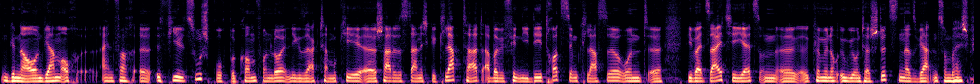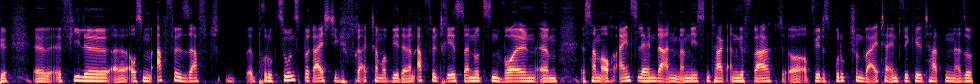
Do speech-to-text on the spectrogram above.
Genau, und wir haben auch einfach einfach äh, viel Zuspruch bekommen von Leuten, die gesagt haben, okay, äh, schade, dass es da nicht geklappt hat, aber wir finden die Idee trotzdem klasse und äh, wie weit seid ihr jetzt und äh, können wir noch irgendwie unterstützen? Also wir hatten zum Beispiel äh, viele äh, aus dem Apfelsaft-Produktionsbereich, die gefragt haben, ob wir deren Apfeldresder nutzen wollen. Ähm, es haben auch Einzelhändler an, am nächsten Tag angefragt, ob wir das Produkt schon weiterentwickelt hatten. Also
